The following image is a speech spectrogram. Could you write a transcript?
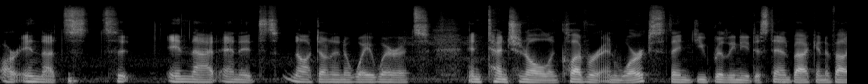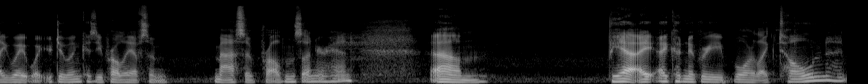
are in that in that and it's not done in a way where it's intentional and clever and works, then you really need to stand back and evaluate what you're doing because you probably have some massive problems on your hand. Um, but yeah, I, I couldn't agree more. Like tone,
